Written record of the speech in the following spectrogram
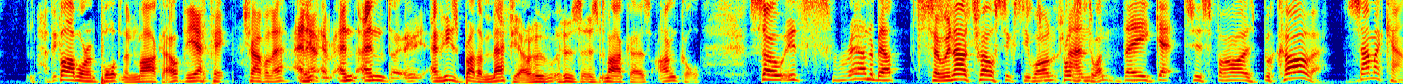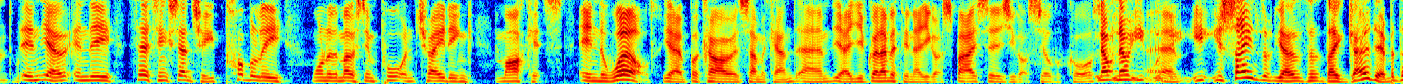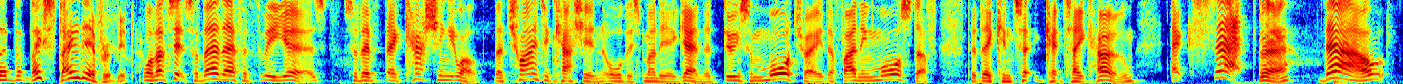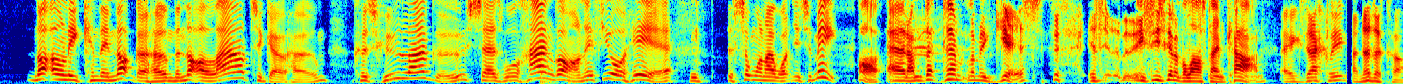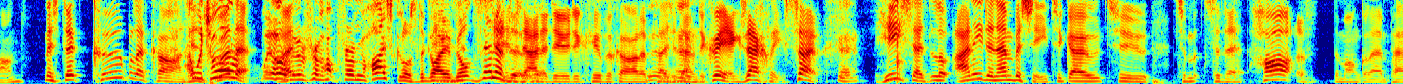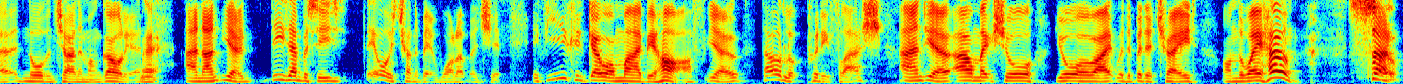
far more important than Marco. The epic traveller. and, yeah. and and and his brother Maffeo, who, who's, who's Marco's uncle. So it's round about. So we're now 1261, 1261. and they get to as far as Bukhara. Samarkand. In you know, in the 13th century, probably one of the most important trading markets in the world. Yeah, Bukhara and Samarkand. Um, yeah, you've got everything there. You've got spices, you've got silk, of course. No, no, you, Um, you, you say that, you know that they go there, but they, they stay there for a bit. Well, that's it. So they're there for three years. So they've, they're cashing it. Well, they're trying to cash in all this money again. They're doing some more trade. They're finding more stuff that they can, t- can take home. Except Yeah. now, not only can they not go home, they're not allowed to go home because Hulagu says, "Well, hang on. If you're here, there's someone I want you to meet." Oh, and um, that, that- let me guess, is, is he's going to have the last name Khan? Exactly. Another Khan, Mr. Kubla Khan, his Which brother. we all, right? we from from high school is the guy who built Xanadu. Xanadu to Kublai Khan and Pleasure Dome Decree. Exactly. So Yeah. he says, "Look, I need an embassy to go to to, to the heart of the Mongol Empire, northern China, Mongolia, Yeah. And you know these embassies." They're always trying a bit of one-upmanship. If you could go on my behalf, you know that would look pretty flash, and you know I'll make sure you're all right with a bit of trade on the way home. So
